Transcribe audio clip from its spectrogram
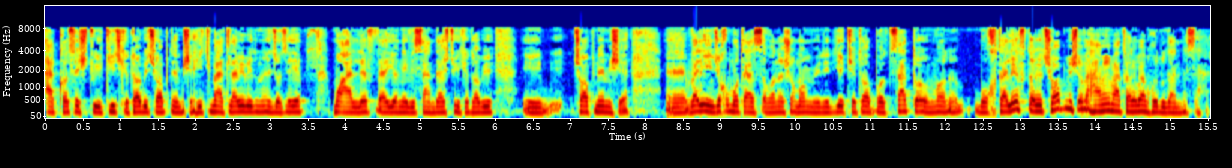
عکاسش توی هیچ کتابی چاپ نمیشه. هیچ مطلبی بدون اجازه معلف و یا نویسندهش توی کتابی چاپ نمیشه. ولی اینجا خب متاسفانه شما می‌بینید یک کتاب با 100 تا عنوان مختلف داره چاپ میشه و همه مطالب هم حدودا مثل هم.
